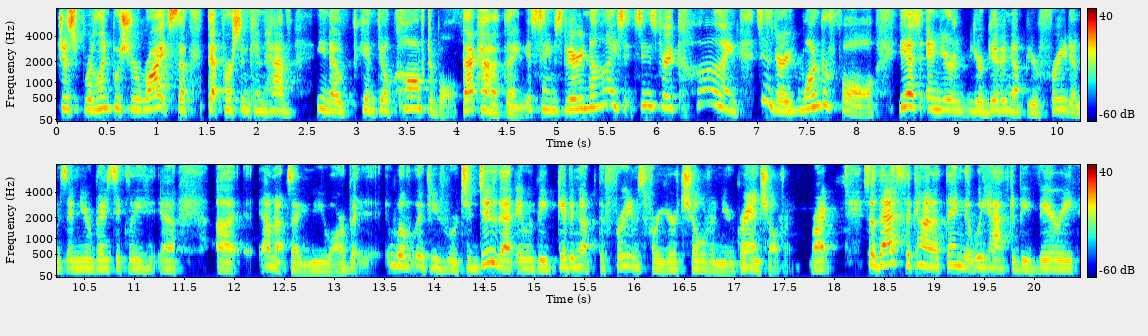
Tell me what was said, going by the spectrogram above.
just relinquish your rights so that person can have you know can feel comfortable that kind of thing. It seems very nice. It seems very kind. It seems very wonderful. Yes and you're you're giving up your freedoms and you're basically uh, uh, i'm not saying you are but if you were to do that it would be giving up the freedoms for your children your grandchildren right? So that's the kind of thing that we have to be very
